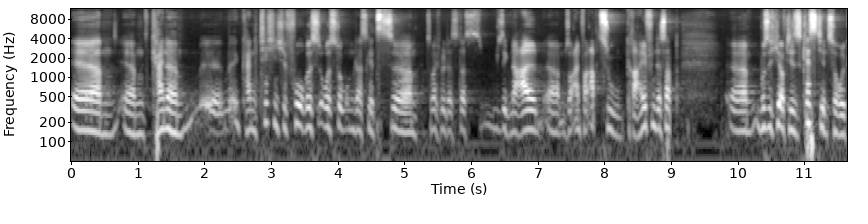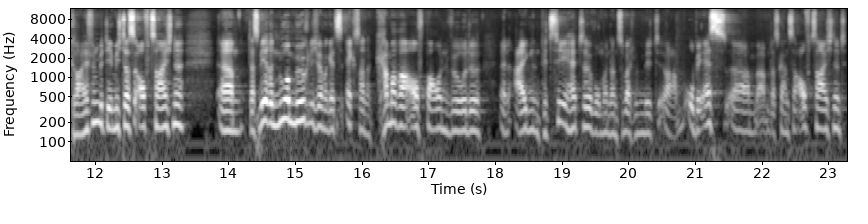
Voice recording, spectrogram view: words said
ähm, ähm, keine, äh, keine technische Vorrüstung, um das jetzt äh, zum Beispiel das, das Signal so einfach abzugreifen. Deshalb muss ich hier auf dieses Kästchen zurückgreifen, mit dem ich das aufzeichne. Das wäre nur möglich, wenn man jetzt extra eine Kamera aufbauen würde, einen eigenen PC hätte, wo man dann zum Beispiel mit ähm, OBS ähm, ähm, das Ganze aufzeichnet.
